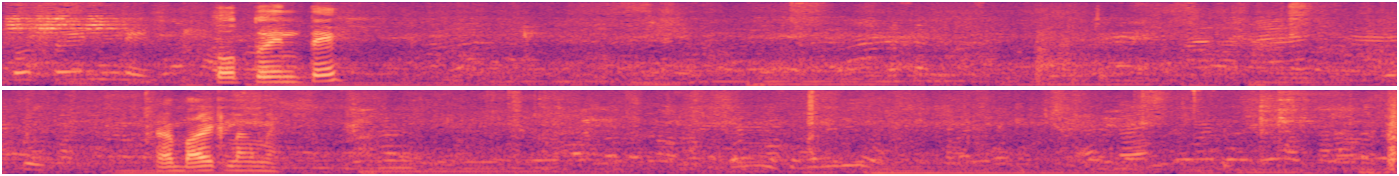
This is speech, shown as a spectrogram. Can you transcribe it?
220. 220? Kaya balik lang, may. Panakot. Tuh,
